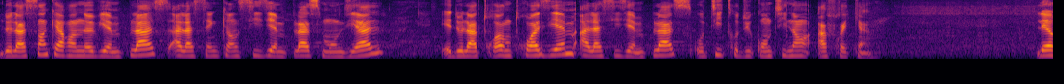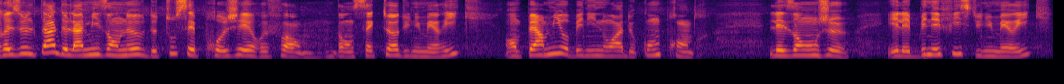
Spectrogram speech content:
de la 149e place à la 56e place mondiale et de la 33e à la 6e place au titre du continent africain. Les résultats de la mise en œuvre de tous ces projets et réformes dans le secteur du numérique ont permis aux Béninois de comprendre les enjeux et les bénéfices du numérique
